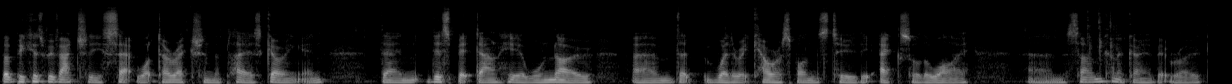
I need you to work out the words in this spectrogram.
but because we've actually set what direction the player's going in, then this bit down here will know um, that whether it corresponds to the X or the Y. Um, so I'm kind of going a bit rogue,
